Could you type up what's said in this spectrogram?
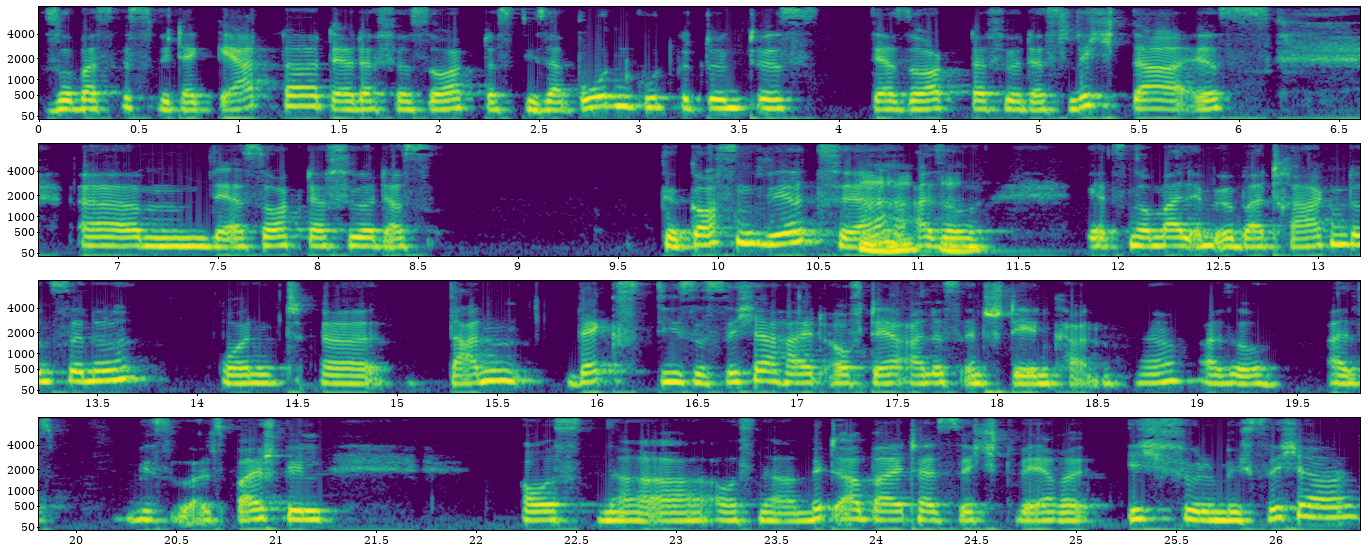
sowas ist wie der Gärtner, der dafür sorgt, dass dieser Boden gut gedüngt ist, der sorgt dafür, dass Licht da ist, ähm, der sorgt dafür, dass gegossen wird. Ja? Mhm. Also jetzt nur mal im übertragenen Sinne. Und äh, dann wächst diese Sicherheit, auf der alles entstehen kann. Ja? Also als, als Beispiel aus einer, aus einer Mitarbeitersicht wäre, ich fühle mich sicher,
